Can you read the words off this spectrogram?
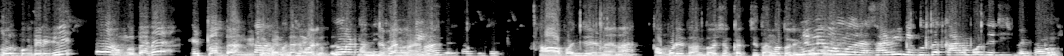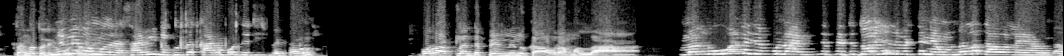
తూర్పుకు తిరిగి పొంగుతానే ఇట్లా అంటాను మంచి పని. అయిపోతుంది. మంచి పని నాయన. ఆ పని చేయండి ఆయన అప్పుడు ఇతని దోషం ఖచ్చితంగా తొలగిపోతుంది. వంగుదురా సావి నీ గుద్ద కారం పొడి తెచ్చి పెడతావు. ఖచ్చితంగా నువ్వే తొలగిపోతుంది వంగుదురా సావి నీ గుద్ద కారం పొడి తెచ్చి పెడతావు. బుర్ర అట్లంటే పెళ్ళిళ్ళు కావురా మళ్ళా? మళ్ళీ చెప్పు పెద్ద దోషాలు పెడితే నేను ఉండాలా కావాలా ఏమన్నా?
